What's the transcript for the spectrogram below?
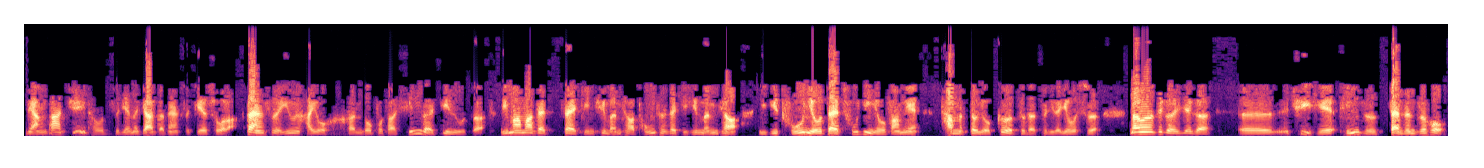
两大巨头之间的价格战是结束了，但是因为还有很多不少新的进入者，驴妈妈在在景区门票、同城在景区门票以及途牛在出境游方面，他们都有各自的自己的优势。那么这个这个呃去协停止战争之后，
